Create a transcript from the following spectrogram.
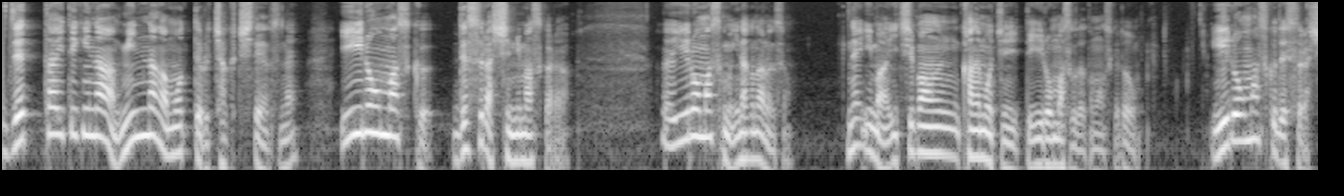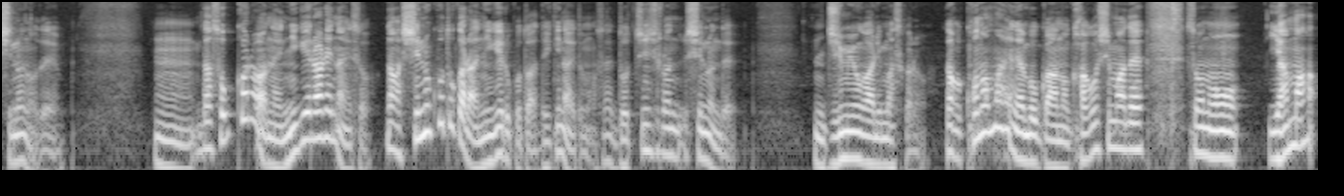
絶対的なみんなが持ってる着地点ですね。イーロン・マスクですら死にますから。イーロン・マスクもいなくなるんですよ。ね、今一番金持ちに行ってイーロン・マスクだと思うんですけど、イーロン・マスクですら死ぬので、うん。だそっからはね、逃げられないんですよ。だから死ぬことから逃げることはできないと思うんですね。どっちにしろ死ぬんで。寿命がありますから。だからこの前ね、僕あの、鹿児島で、その、山、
